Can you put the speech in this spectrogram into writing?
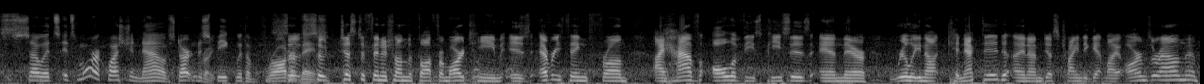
So it's it's more a question now of starting to right. speak with a broader so, base. So just to finish on the thought from our team is everything from I have all of these pieces and they're really not connected and I'm just trying to get my arms around them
